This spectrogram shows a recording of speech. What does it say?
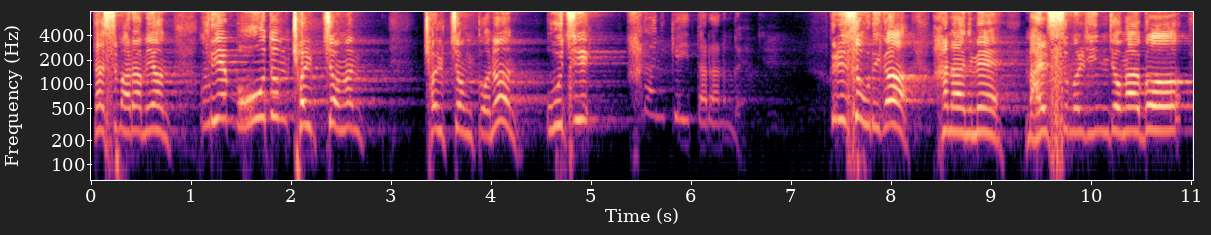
다시 말하면 우리의 모든 결정은 결정권은 오직 하나님께 있다라는 거예요. 그래서 우리가 하나님의 말씀을 인정하고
